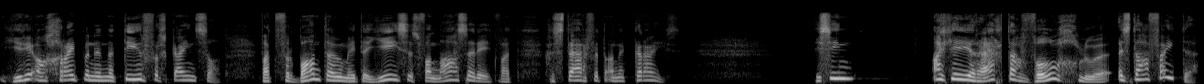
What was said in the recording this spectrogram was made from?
hierdie aangrypende natuurverskynsel wat verband hou met 'n Jesus van Nasaret wat gesterf het aan 'n kruis. Jy sien, as jy regtig wil glo, is daar feite.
